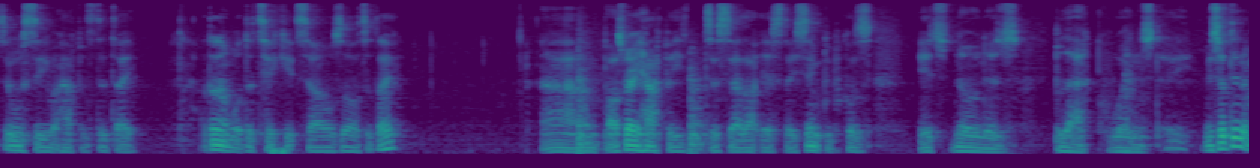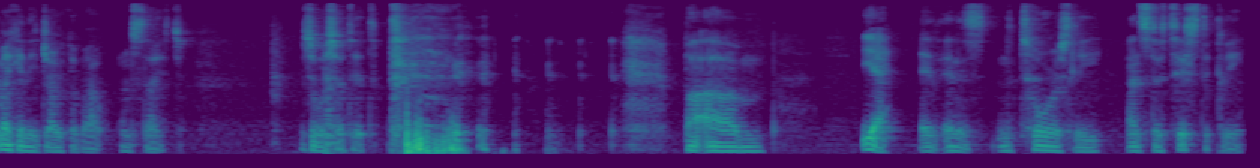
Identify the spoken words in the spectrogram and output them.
So we'll see what happens today. I don't know what the ticket sales are today. Um, but I was very happy to sell out yesterday simply because it's known as Black Wednesday, which I didn't make any joke about on stage, which I wish I did. but um, yeah, and, and it's notoriously and statistically,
